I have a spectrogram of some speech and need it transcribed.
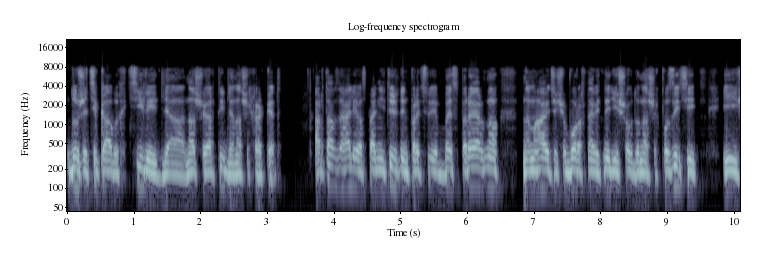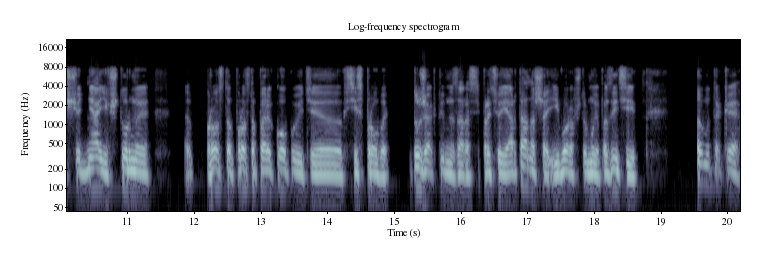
дуже цікавих цілей для нашої арти, для наших ракет. Арта взагалі останній тиждень працює безперервно, намагаються, щоб ворог навіть не дійшов до наших позицій, і щодня їх штурми е, просто просто перекопують е, всі спроби. Дуже активно зараз працює арта наша, і ворог штурмує позиції. Тому таке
